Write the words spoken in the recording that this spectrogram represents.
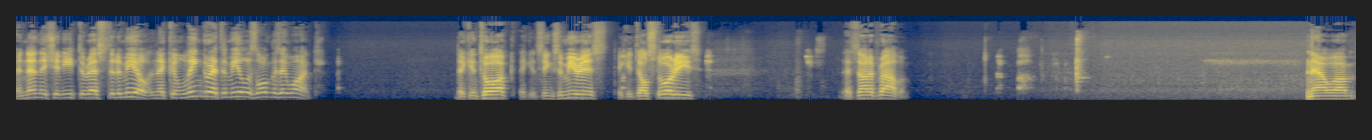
and then they should eat the rest of the meal. And they can linger at the meal as long as they want. They can talk, they can sing Zemiris, they can tell stories. That's not a problem. Now, um,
